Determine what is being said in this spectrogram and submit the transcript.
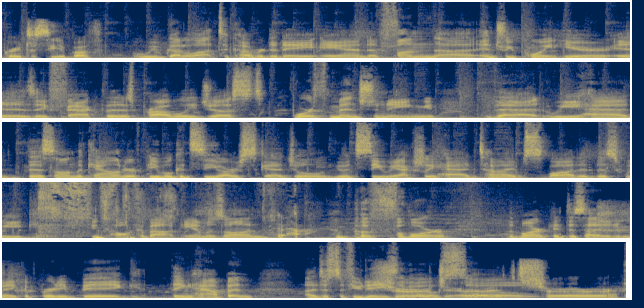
Great to see you both. We've got a lot to cover today, and a fun uh, entry point here is a fact that is probably just worth mentioning that we had this on the calendar. If people could see our schedule, you would see we actually had time slotted this week to talk about Amazon Yeah. before the market decided to make a pretty big thing happen uh, just a few days sure, ago. Jared, so sure.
